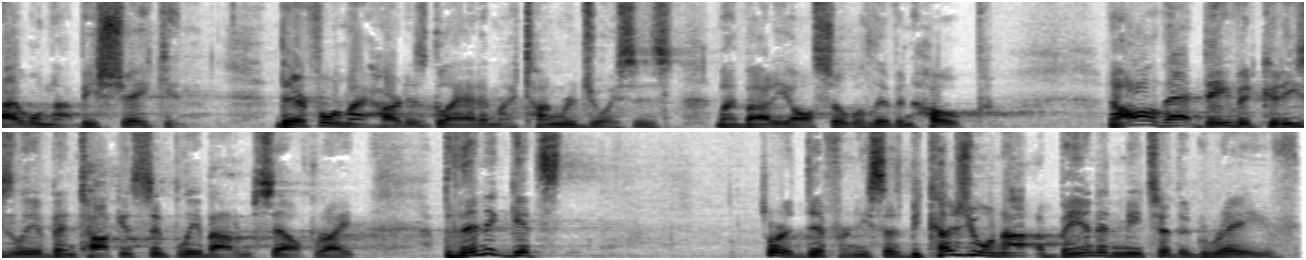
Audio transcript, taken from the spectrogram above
I will not be shaken. Therefore, my heart is glad and my tongue rejoices. My body also will live in hope. Now, all that David could easily have been talking simply about himself, right? But then it gets sort of different. He says, Because you will not abandon me to the grave,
